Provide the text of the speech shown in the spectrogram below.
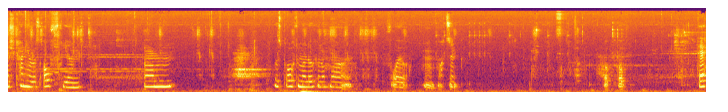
Ich kann hier was auffrieren. Ähm, was brauchte man dafür nochmal? Feuer. Hm, macht Sinn. Hopp, hopp. Hä?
